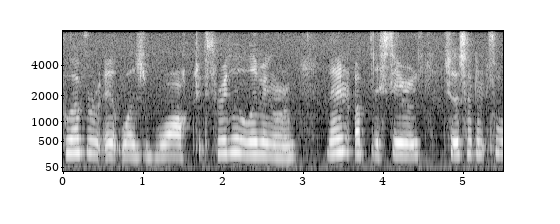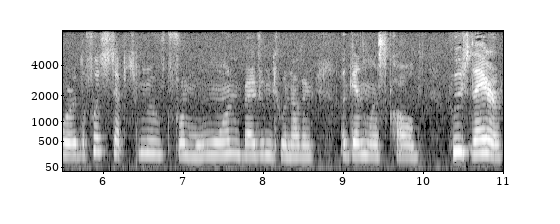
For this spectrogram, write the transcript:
whoever it was walked through the living room, then up the stairs to the second floor. The footsteps moved from one bedroom to another. Again, Liz called, Who's there?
